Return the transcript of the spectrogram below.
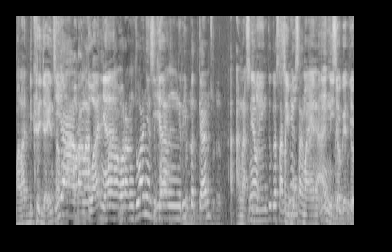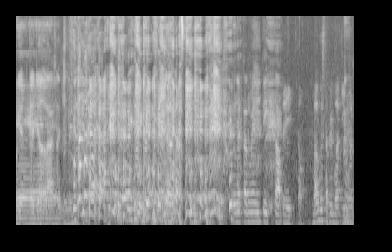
malah dikerjain sama Iya, orang malah- tuanya. malah orang tuanya sih Iya. yang ribet kan Bener, bener. A- Anaknya itu ke anaknya sibuk main ini joget-joget Iya. gak jelas aja. kebanyakan main TikTok TikTok. Bagus tapi buat imun.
